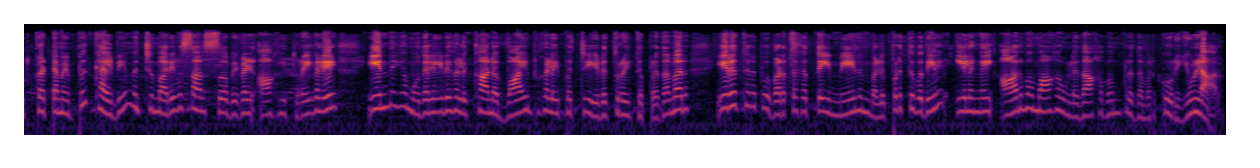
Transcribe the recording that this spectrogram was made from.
உட்கட்டமைப்பு கல்வி மற்றும் அறிவுசார் சேவைகள் ஆகிய துறைகளில் இந்திய முதலீடுகளுக்கான வாய்ப்புகளை பற்றி எடுத்துரைத்த பிரதமர் இருதரப்பு வர்த்தகத்தை மேலும் வலுப்படுத்துவதில் இலங்கை ஆர்வமாக உள்ளதாகவும் பிரதமர் கூறியுள்ளார்.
